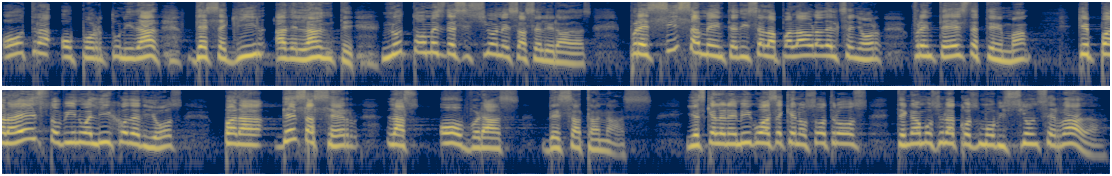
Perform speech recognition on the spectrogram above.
otra oportunidad de seguir adelante. No tomes decisiones aceleradas. Precisamente dice la palabra del Señor frente a este tema, que para esto vino el Hijo de Dios, para deshacer las obras de Satanás. Y es que el enemigo hace que nosotros tengamos una cosmovisión cerrada,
